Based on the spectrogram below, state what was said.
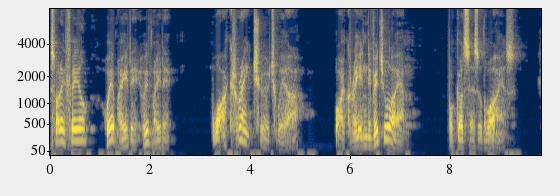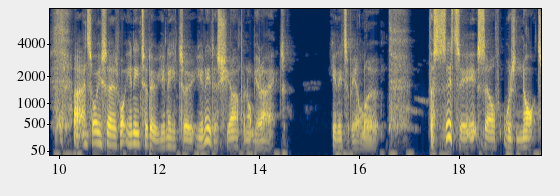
So they feel we've made it, we've made it. What a great church we are. What a great individual I am. But God says otherwise. Uh, and so he says, what you need to do, you need to you need to sharpen up your act. You need to be alert. The city itself was not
